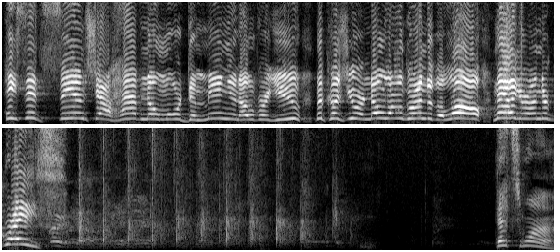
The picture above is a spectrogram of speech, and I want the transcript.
He said, Sin shall have no more dominion over you because you are no longer under the law, now you're under grace. That's why.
